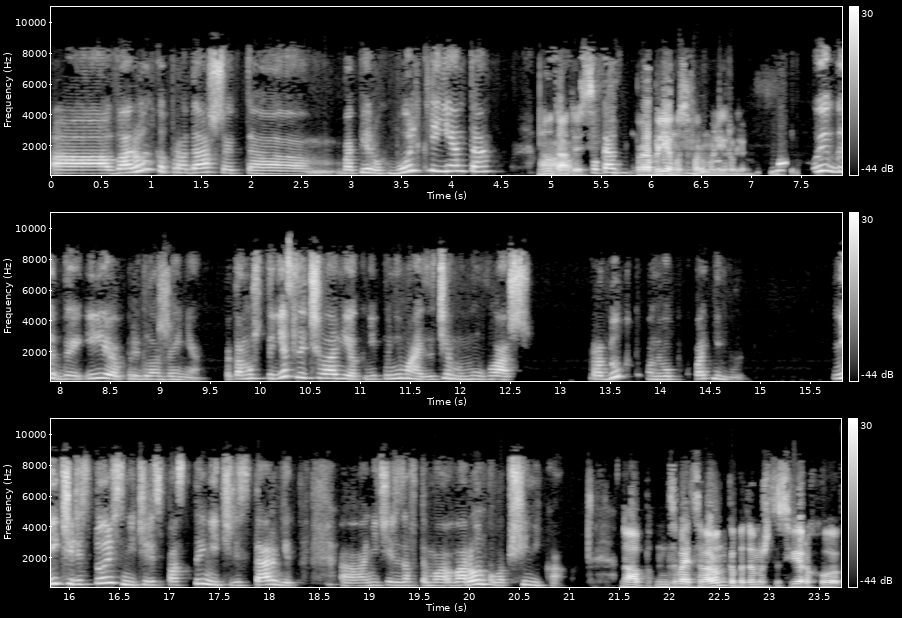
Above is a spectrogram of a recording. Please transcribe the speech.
А, воронка продаж – это, во-первых, боль клиента. Ну а, да, то есть показ... проблему сформулировали. Выгоды и предложения. Потому что если человек не понимает, зачем ему ваш продукт, он его покупать не будет. Ни через сторис, ни через посты, ни через таргет, ни через автоворонку, вообще никак. Ну, а называется воронка, потому что сверху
